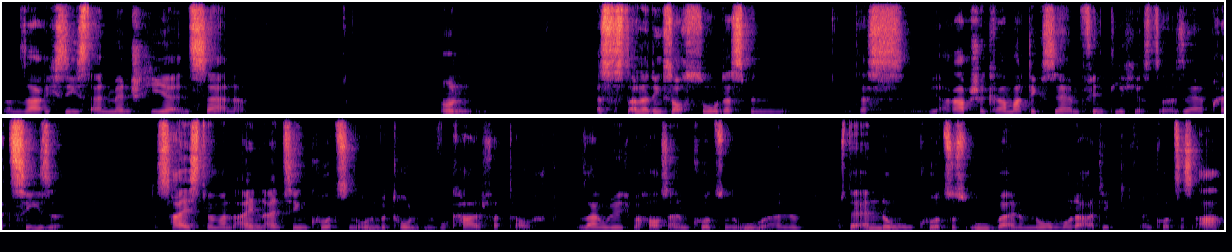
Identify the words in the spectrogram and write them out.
Dann sage ich, sie ist ein Mensch, hier insana. Nun, es ist allerdings auch so, dass wenn dass die arabische Grammatik sehr empfindlich ist oder sehr präzise. Das heißt, wenn man einen einzigen kurzen, unbetonten Vokal vertauscht, sagen wir, ich mache aus einem kurzen U, einem, aus der Endung ein kurzes U bei einem Nomen oder Adjektiv ein kurzes A,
